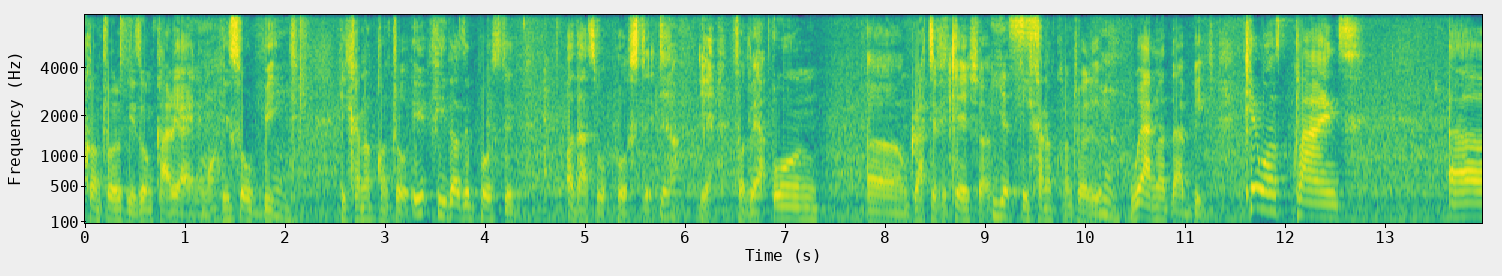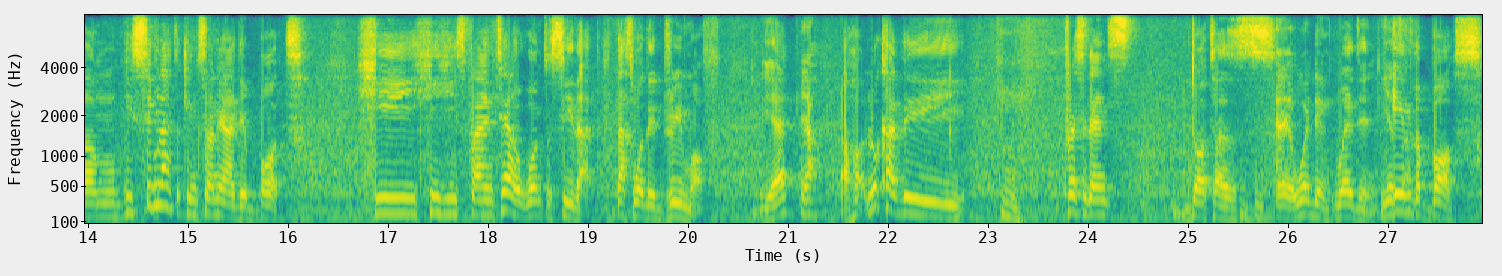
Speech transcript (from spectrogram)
control his own career anymore. He's so big, he cannot control. If he doesn't post it, others will post it. Yeah. yeah for their own um, gratification. Yes. he cannot control it. We are not that big. K1's clients, um, he's similar to King Sonny Ade, but he, he his clientele want to see that. That's what they dream of. Yeah. Yeah. Uh, look at the president's daughter's Uh, wedding. wedding Yes, in sir. the bus.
